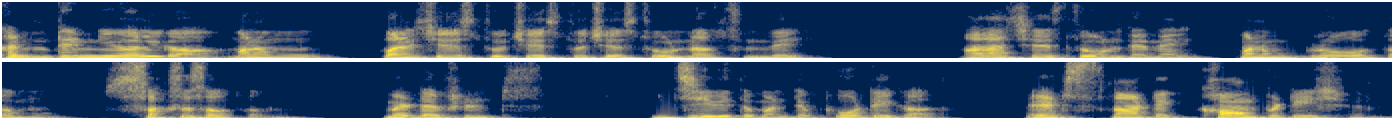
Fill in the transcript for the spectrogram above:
కంటిన్యూయల్గా మనము పని చేస్తూ చేస్తూ చేస్తూ ఉండాల్సిందే. అలా చేస్తూ ఉంటేనే మనం గ్రో అవుతాము సక్సెస్ అవుతాము. మెడ్ ఫ్రెండ్స్ జీవితం అంటే పోటీ కాదు. It's not a competition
